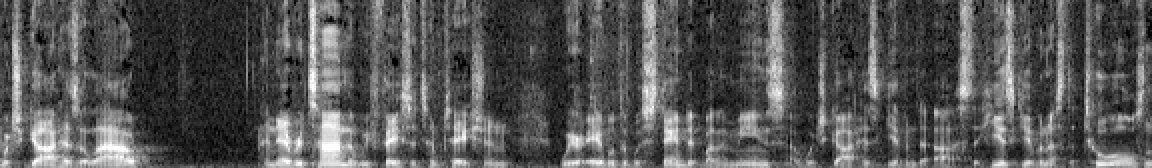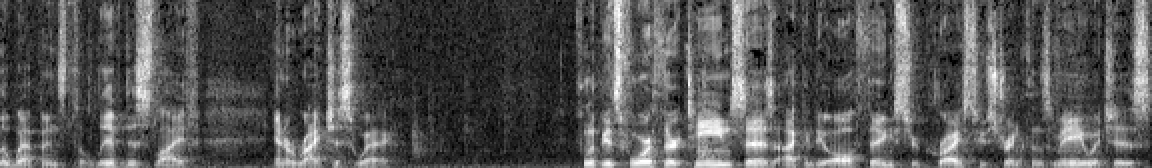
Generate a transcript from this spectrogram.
which God has allowed, and every time that we face a temptation, we are able to withstand it by the means of which God has given to us. That he has given us the tools and the weapons to live this life in a righteous way. Philippians 4:13 says, "I can do all things through Christ who strengthens me," which is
